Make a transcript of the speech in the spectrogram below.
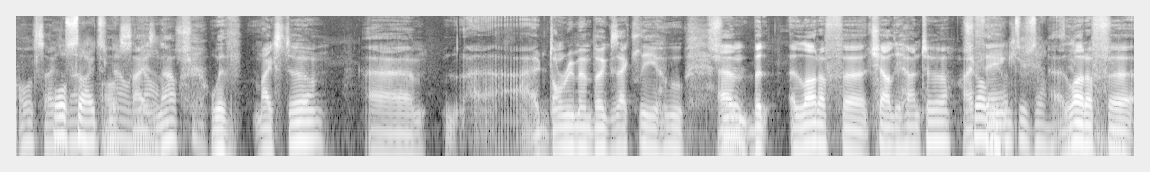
All Sides All Now? sides All now. Sides now, Now Sure. with Mike Stern. Um, I don't remember exactly who, Sure. um, but a lot of uh, Charlie Hunter, I Charlie think. Hunter's on it, A yeah. lot of, uh,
